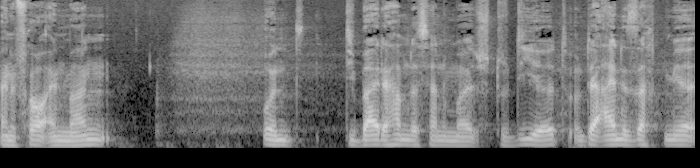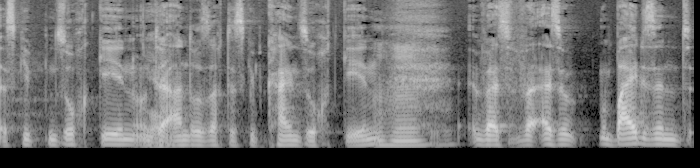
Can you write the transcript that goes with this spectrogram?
Eine Frau, ein Mann. Und die beide haben das ja nun mal studiert. Und der eine sagt mir, es gibt ein Suchtgen und Ja. der andere sagt, es gibt kein Suchtgen. Mhm. Was, also, beide sind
